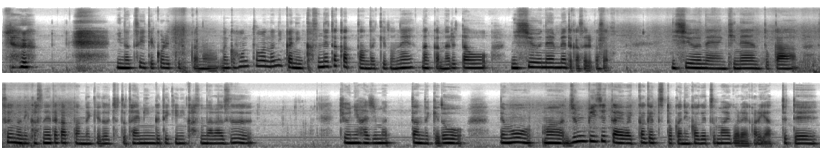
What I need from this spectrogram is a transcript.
みんなついてこれてるかな？なんか本当は何かに重ねたかったんだけどね。なんかナルタを2周年目とかそれこそ。2周年記念とかそういうのに重ねたかったんだけどちょっとタイミング的に重ならず。急に始まったんだけどでもまあ準備自体は1ヶ月とか2ヶ月前ぐらいからやってて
